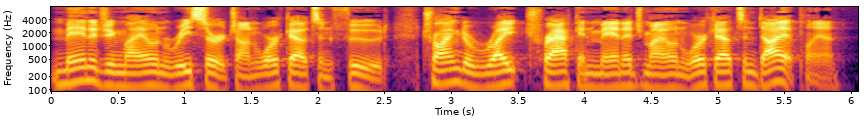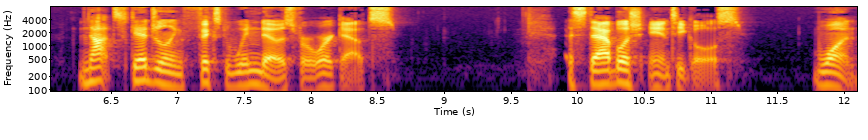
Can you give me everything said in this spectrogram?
managing my own research on workouts and food, trying to write, track, and manage my own workouts and diet plan, not scheduling fixed windows for workouts. Establish anti goals. 1.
